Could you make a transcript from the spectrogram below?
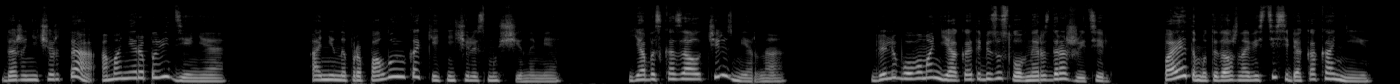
Даже не черта, а манера поведения. Они напропалую кокетничали с мужчинами. Я бы сказал, чрезмерно. Для любого маньяка это безусловный раздражитель. Поэтому ты должна вести себя, как они.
